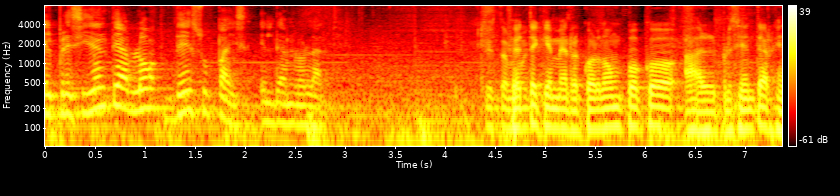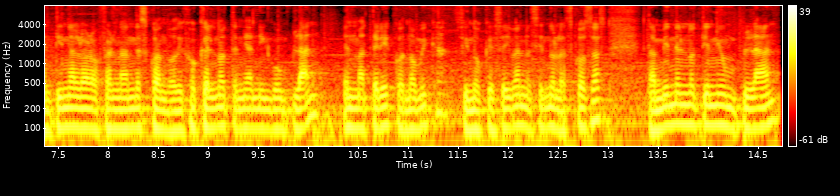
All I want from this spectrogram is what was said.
el presidente habló de su país, el de Amlolandia. Fíjate que me recordó un poco al presidente de Argentina, Álvaro Fernández, cuando dijo que él no tenía ningún plan en materia económica, sino que se iban haciendo las cosas. También él no tiene un plan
